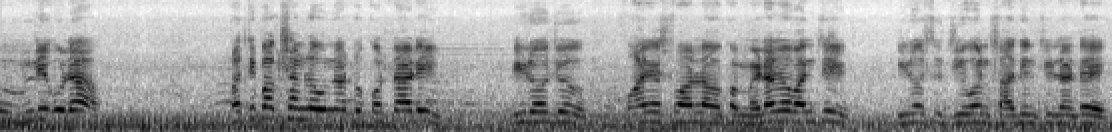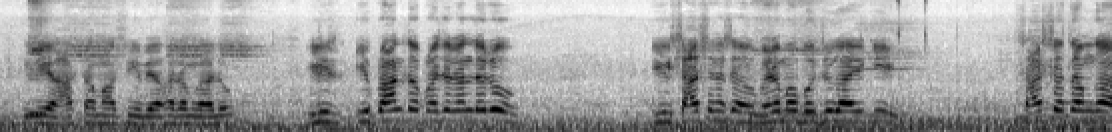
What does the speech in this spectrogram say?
ఉండి కూడా ప్రతిపక్షంలో ఉన్నట్టు కొట్లాడి ఈరోజు ఫారెస్ట్ వాళ్ళ ఒక మెడలో వంచి ఈరోజు జీవనం సాధించిందంటే ఇది ఆషామాషి వ్యవహారం కాదు. ఈ ఈ ప్రాంత ప్రజలందరూ ఈ శాసన విడమ బొజ్జు గారికి శాశ్వతంగా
